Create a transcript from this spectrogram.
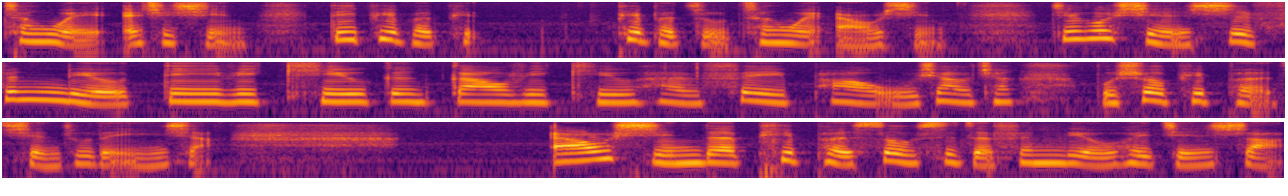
称为 H 型，低 PEEP PEEP 组称为 L 型。结果显示，分流低 VQ 跟高 VQ 和肺泡无效腔不受 PIP 显著的影响。L 型的 PEEP 受试者分流会减少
